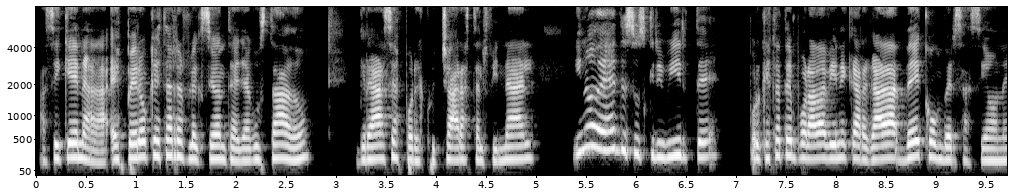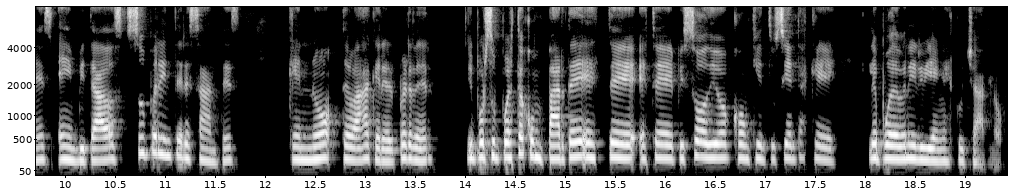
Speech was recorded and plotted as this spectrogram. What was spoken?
Así que nada, espero que esta reflexión te haya gustado. Gracias por escuchar hasta el final y no dejes de suscribirte porque esta temporada viene cargada de conversaciones e invitados súper interesantes que no te vas a querer perder. Y por supuesto, comparte este, este episodio con quien tú sientas que le puede venir bien escucharlo.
